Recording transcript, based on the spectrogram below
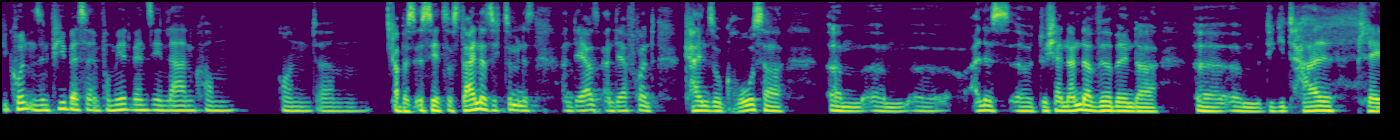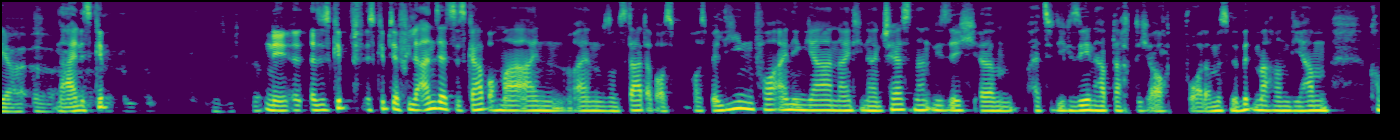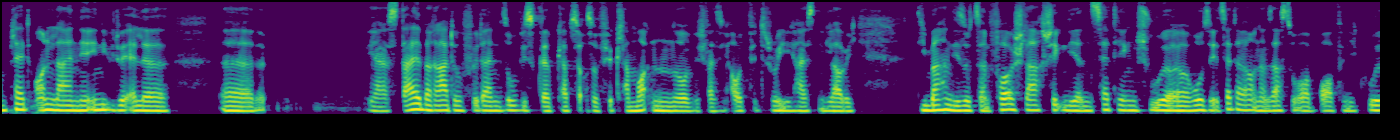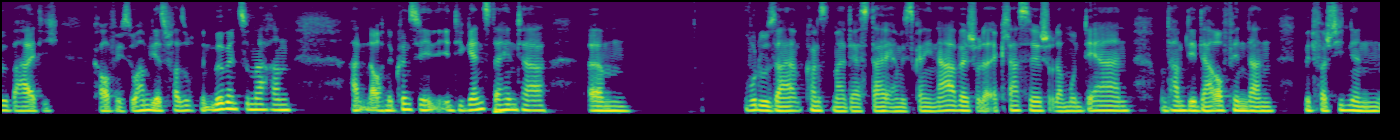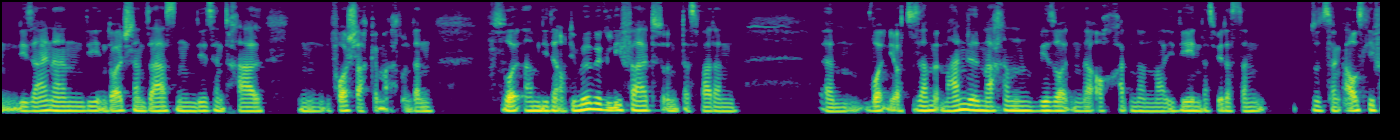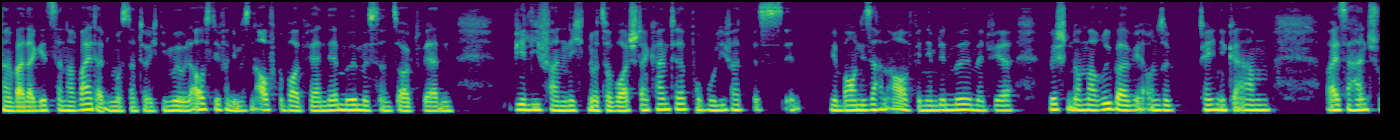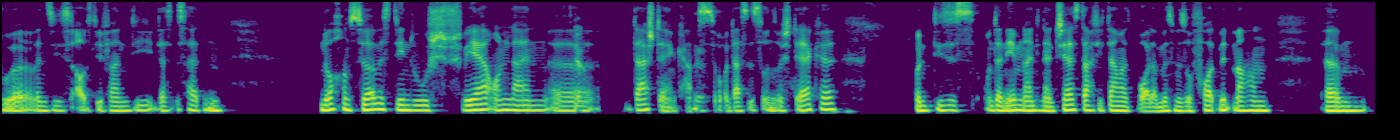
die Kunden sind viel besser informiert, wenn sie in den Laden kommen. Und ähm, aber es ist jetzt aus deiner Sicht zumindest an der, an der Front kein so großer, ähm, ähm, äh, alles äh, durcheinanderwirbelnder äh, ähm, Digitalplayer. Äh, Nein, es gibt. Nee, äh, also es gibt, es gibt ja viele Ansätze. Es gab auch mal ein, ein so ein Startup aus, aus Berlin vor einigen Jahren, 99 Chairs nannten die sich. Ähm, als ich die gesehen habe, dachte ich auch, boah, da müssen wir mitmachen. Die haben komplett online eine individuelle äh, ja, Styleberatung für dein, so wie es gab es ja auch so für Klamotten, so, ich weiß nicht, Outfittery heißen die, glaube ich. Die machen die sozusagen Vorschlag, schicken dir ein Setting, Schuhe, Hose etc. Und dann sagst du, oh, boah, finde ich cool, behalte ich, kaufe ich. So haben die es versucht mit Möbeln zu machen, hatten auch eine künstliche Intelligenz dahinter, ähm, wo du sagen konntest mal der Style irgendwie skandinavisch oder klassisch oder modern und haben dir daraufhin dann mit verschiedenen Designern, die in Deutschland saßen, dezentral einen Vorschlag gemacht und dann so haben die dann auch die Möbel geliefert und das war dann, ähm, wollten die auch zusammen im Handel machen. Wir sollten da auch, hatten dann mal Ideen, dass wir das dann sozusagen ausliefern, weil da geht's dann noch weiter. Du musst natürlich die Möbel ausliefern, die müssen aufgebaut werden, der Müll müsste entsorgt werden. Wir liefern nicht nur zur Bordsteinkante, Popo liefert bis in, wir bauen die Sachen auf, wir nehmen den Müll mit, wir wischen nochmal rüber, wir, unsere Techniker haben weiße Handschuhe, wenn sie es ausliefern. Die, das ist halt ein, noch ein Service, den du schwer online äh, ja darstellen kannst. Ja. So, das ist unsere Stärke. Und dieses Unternehmen 99 Chairs dachte ich damals, boah, da müssen wir sofort mitmachen. Ähm,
